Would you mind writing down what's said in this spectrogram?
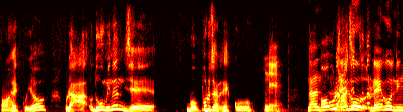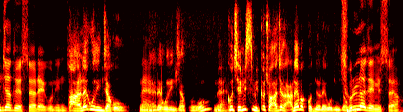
어, 했고요. 우리 아, 노우미는 이제 뭐 포르자를 했고 네. 네. 난 어, 우리 레고 뭐- 레고 닌자도 했어요. 레고 닌자. 아 레고 닌자고. 네. 네. 레고 닌자고. 네. 네. 그거 재밌습니까? 저 아직 안 해봤거든요. 레고 닌자. 졸라 재밌어요.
